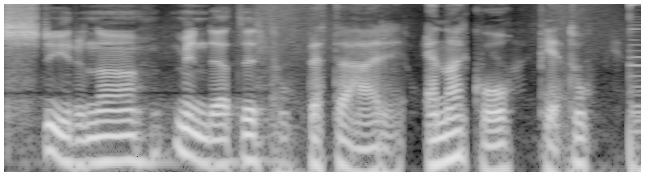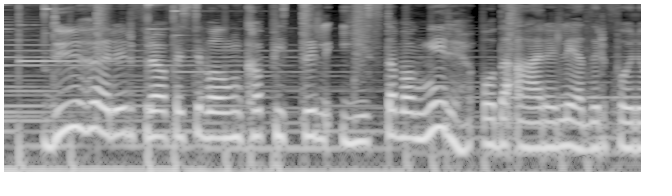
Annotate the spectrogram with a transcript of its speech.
styrende myndigheter. Dette er NRK P2. Du hører fra festivalen Kapittel i Stavanger, og det er leder for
